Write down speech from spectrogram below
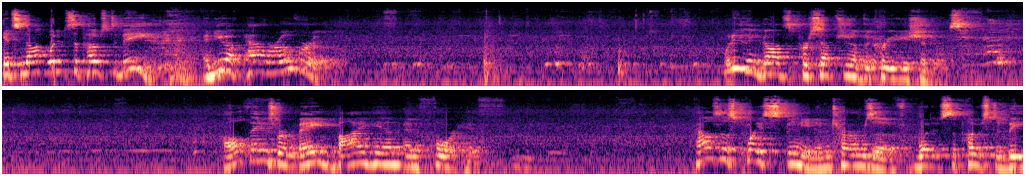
It's not what it's supposed to be. And you have power over it. What do you think God's perception of the creation is? All things were made by Him and for Him. How's this place spinning in terms of what it's supposed to be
